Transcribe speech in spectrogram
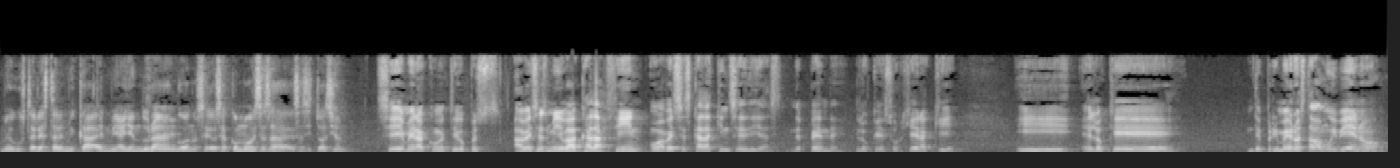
me gustaría estar en mi, en mi allá en Durango, no sé, o sea, ¿cómo es esa, esa situación? Sí, mira, como te digo, pues a veces me iba cada fin o a veces cada 15 días, depende lo que surgiera aquí. Y es lo que de primero estaba muy bien, ¿no?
